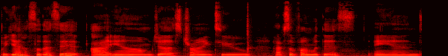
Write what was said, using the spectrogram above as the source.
but yeah, so that's it. I am just trying to have some fun with this and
